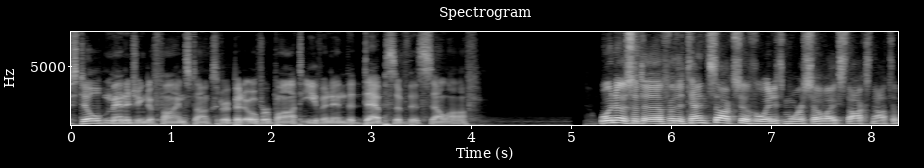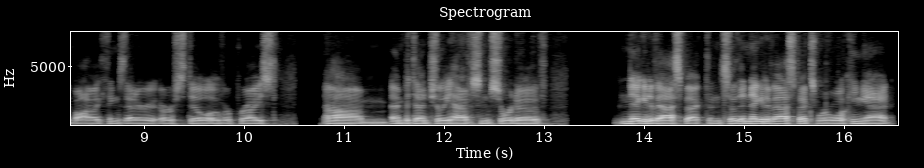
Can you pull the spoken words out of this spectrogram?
still managing to find stocks that are a bit overbought even in the depths of this sell-off. Well, no. So the for the ten stocks to avoid, it's more so like stocks not to buy, like things that are, are still overpriced, um, and potentially have some sort of negative aspect. And so the negative aspects we're looking at,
